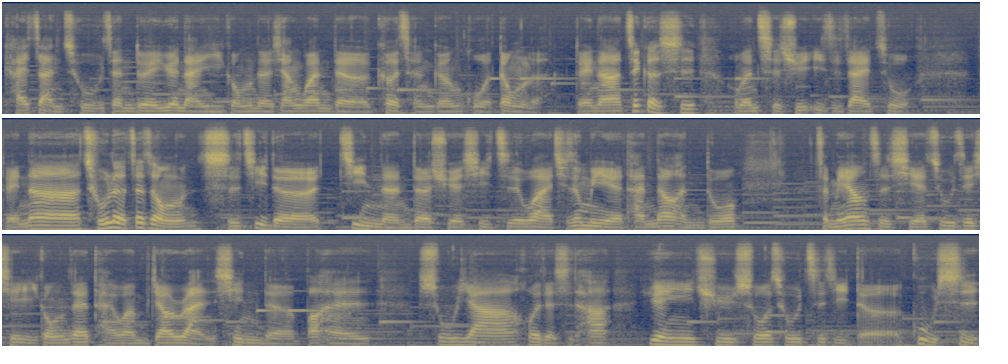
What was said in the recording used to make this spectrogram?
开展出针对越南移工的相关的课程跟活动了。对，那这个是我们持续一直在做。对，那除了这种实际的技能的学习之外，其实我们也谈到很多。怎么样子协助这些移工在台湾比较软性的，包含舒压，或者是他愿意去说出自己的故事，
